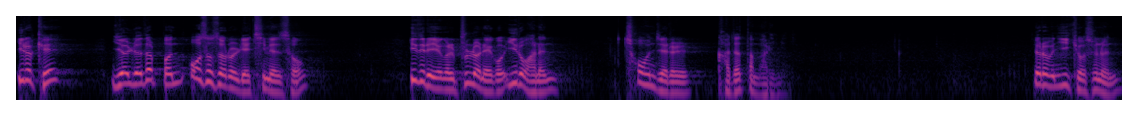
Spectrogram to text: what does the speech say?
이렇게 18번 오소서를 외치면서 이들의 영을 불러내고 이루하는 초혼제를 가졌단 말입니다. 여러분, 이 교수는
